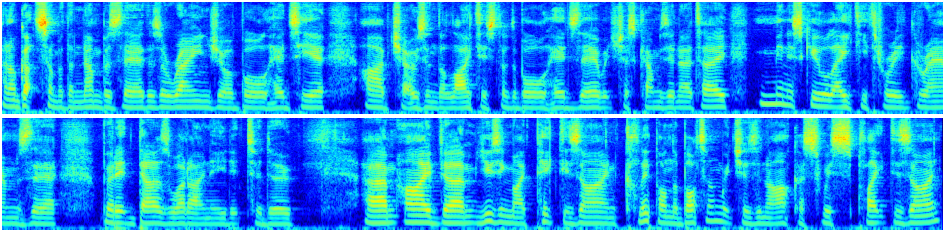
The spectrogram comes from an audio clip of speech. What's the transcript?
and I've got some of the numbers there. There's a range of ball heads here. I've chosen the lightest of the ball heads there which just comes in at a minuscule 83 grams there. But it does what I need it to do um, I've um, using my Peak Design clip on the bottom which is an Arca Swiss plate design.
